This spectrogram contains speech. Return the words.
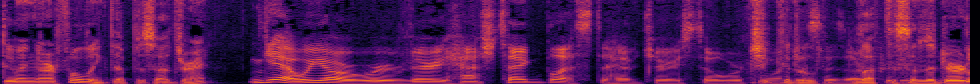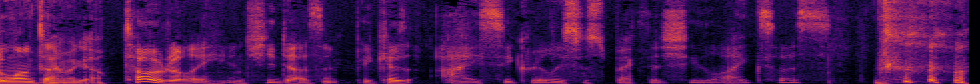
doing our full length episodes, right? yeah, we are. We're very hashtag blessed to have Jerri still working She with could us have as our left us in the dirt a long time ago. Totally. And she doesn't because I secretly suspect that she likes us.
